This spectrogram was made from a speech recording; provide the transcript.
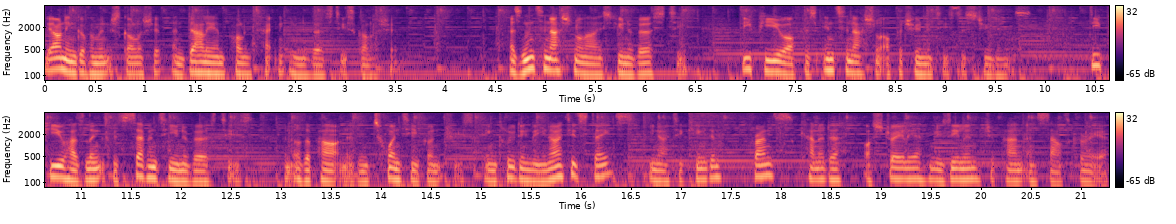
Liaoning Government Scholarship, and Dalian Polytechnic University Scholarship. As an internationalised university, DPU offers international opportunities to students. DPU has links with 70 universities and other partners in 20 countries, including the United States, United Kingdom, France, Canada, Australia, New Zealand, Japan, and South Korea.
